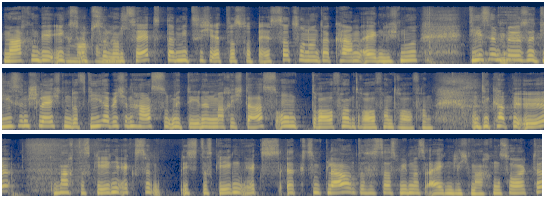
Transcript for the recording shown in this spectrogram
machen wir X, Y, Z, damit sich etwas verbessert, sondern da kam eigentlich eigentlich nur, die sind böse, die sind schlecht und auf die habe ich einen Hass und mit denen mache ich das und draufhauen, draufhauen, draufhauen. Und die KPÖ macht das ist das Gegenexemplar und das ist das, wie man es eigentlich machen sollte.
